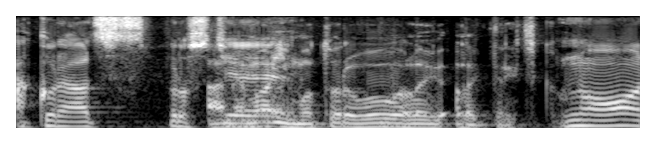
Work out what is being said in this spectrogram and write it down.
akorát prostě... A nemá jí motorovou, ale elektrickou. No,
